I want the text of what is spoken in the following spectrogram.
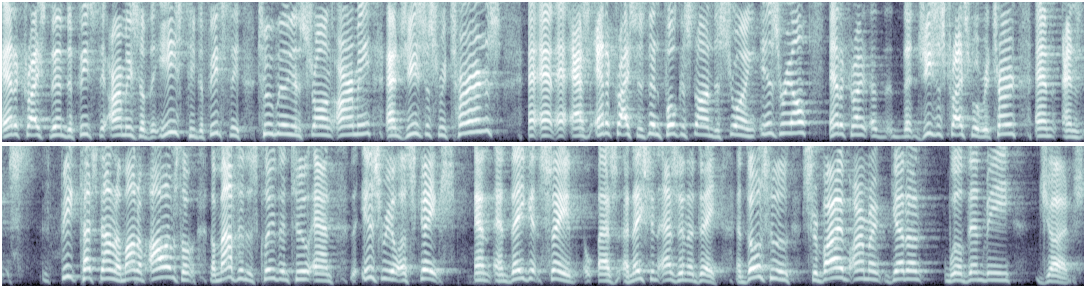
Antichrist then defeats the armies of the east. He defeats the two million strong army, and Jesus returns. And, as Antichrist is then focused on destroying Israel, Antichrist, uh, that Jesus Christ will return and, and feet touch down on the Mount of Olives. The, the mountain is cleaved in two, and Israel escapes and, and they get saved as a nation as in a day. And those who survive Armageddon will then be judged.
